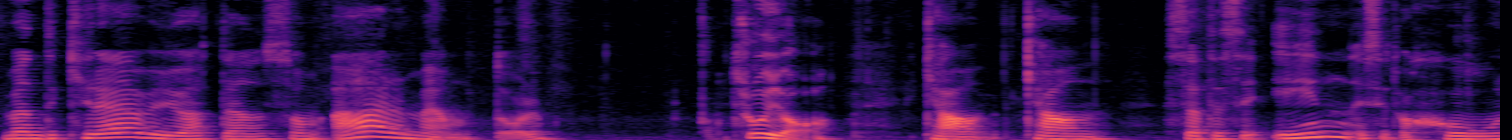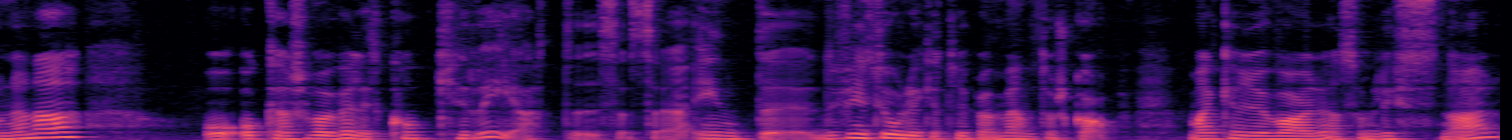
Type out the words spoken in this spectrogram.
men det kräver ju att den som är mentor, tror jag, kan, kan sätta sig in i situationerna och, och kanske vara väldigt konkret i så att säga. Inte, det finns ju olika typer av mentorskap. Man kan ju vara den som lyssnar.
